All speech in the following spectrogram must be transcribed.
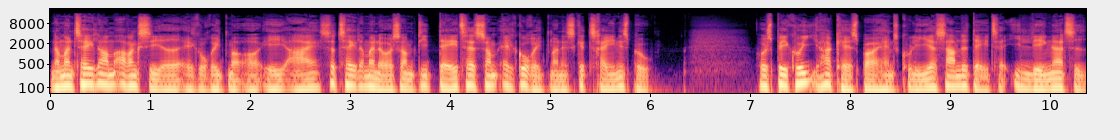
Når man taler om avancerede algoritmer og AI, så taler man også om de data, som algoritmerne skal trænes på. Hos BKI har Kasper og hans kolleger samlet data i længere tid,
